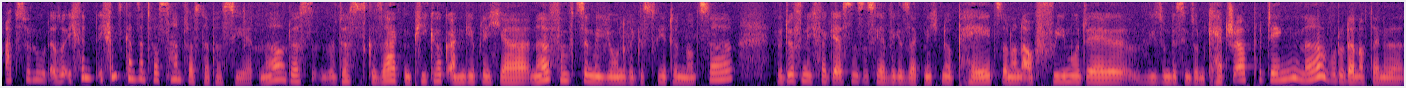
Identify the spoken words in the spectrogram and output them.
Absolut. Also ich finde ich finde es ganz interessant, was da passiert. Ne? Du, hast, du hast es gesagt, ein Peacock angeblich ja ne, 15 Millionen registrierte Nutzer. Wir dürfen nicht vergessen, es ist ja wie gesagt nicht nur Paid, sondern auch Free-Modell, wie so ein bisschen so ein Catch-up-Ding, ne? wo du dann auch deine,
